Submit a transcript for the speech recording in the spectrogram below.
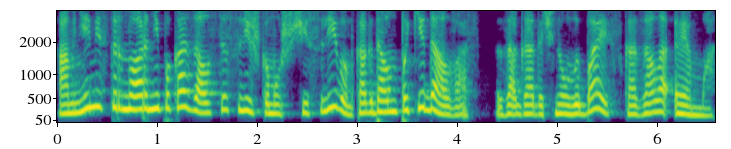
А мне мистер Нуар не показался слишком уж счастливым, когда он покидал вас, загадочно улыбаясь, сказала Эмма.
